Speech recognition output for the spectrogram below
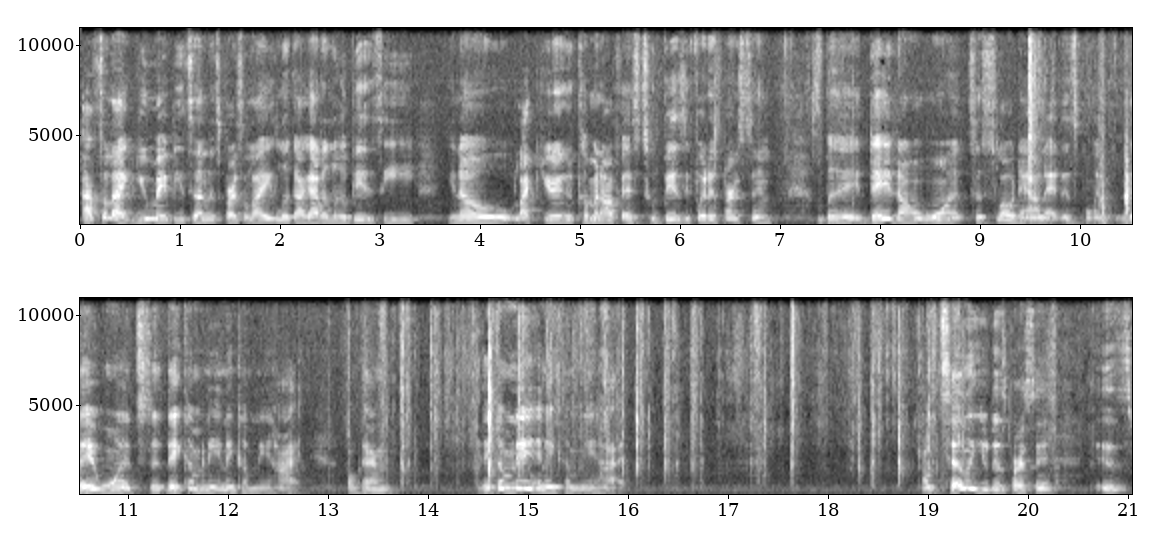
I feel like you may be telling this person like, look, I got a little busy, you know, like you're coming off as too busy for this person, but they don't want to slow down at this point. They want to. They coming in. They coming in hot. Okay. They coming in and they coming in hot. I'm telling you, this person is.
